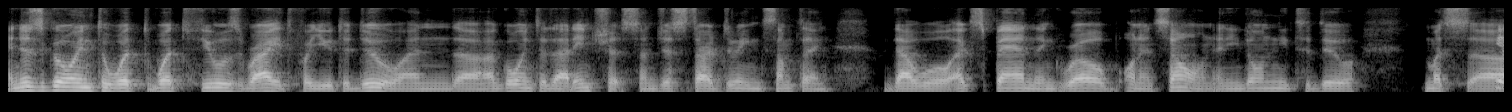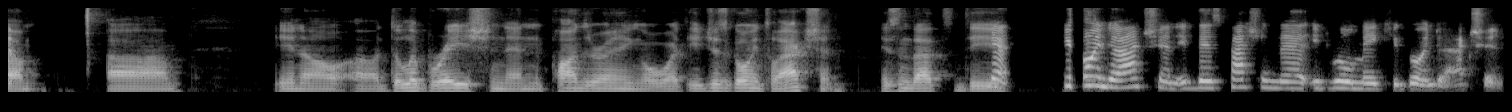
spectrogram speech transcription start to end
and just go into what what feels right for you to do, and uh, go into that interest, and just start doing something that will expand and grow on its own, and you don't need to do much. Um, yeah. um, you know, uh, deliberation and pondering, or what you just go into action. Isn't that the? Yeah, you go into action. If there's passion there, it will make you go into action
